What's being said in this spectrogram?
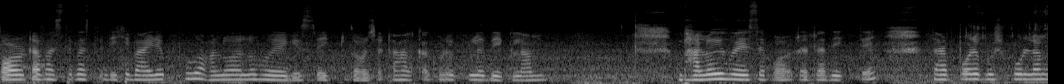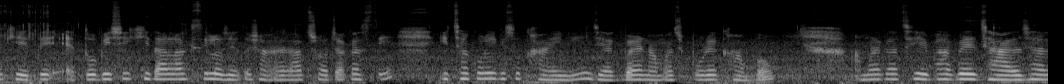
পরোটা ভাজতে ভাজতে দেখি বাইরে পুরো আলো আলো হয়ে গেছে। একটু দরজাটা হালকা করে খুলে দেখলাম। ভালোই হয়েছে পরোটাটা দেখতে। তারপরে বসে পড়লাম খেতে। এত বেশি খিদা লাগছিল যেহেতু সারা রাত সজাগ আছি। ইচ্ছা করে কিছু খাইনি, যে একবারে নামাজ পড়ে খাব। আমার কাছে এভাবে ঝাল ঝাল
